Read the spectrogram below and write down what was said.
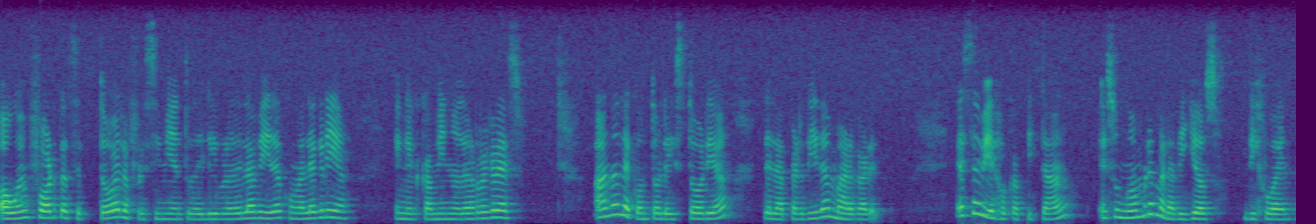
Owen Ford aceptó el ofrecimiento del libro de la vida con alegría, en el camino de regreso. Ana le contó la historia de la perdida Margaret. Ese viejo capitán es un hombre maravilloso, dijo él.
